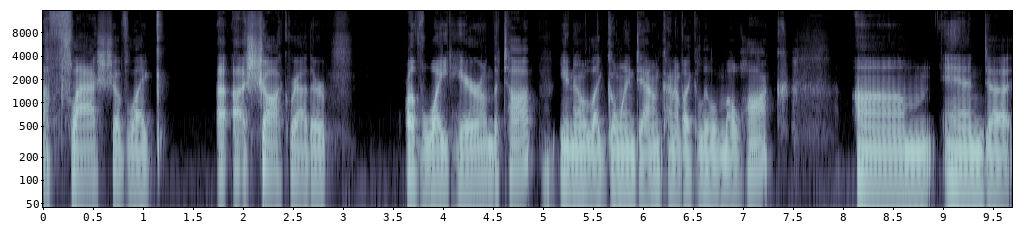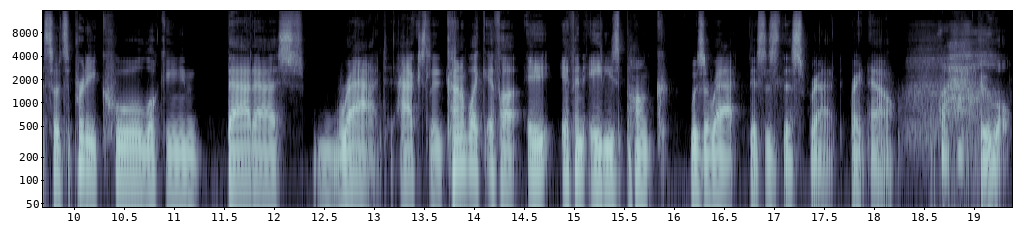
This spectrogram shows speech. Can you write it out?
a flash of like a, a shock rather of white hair on the top, you know, like going down, kind of like a little mohawk. Um, and uh, so it's a pretty cool looking badass rat, actually, kind of like if a if an '80s punk was a rat. This is this rat right now. Wow. Cool.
